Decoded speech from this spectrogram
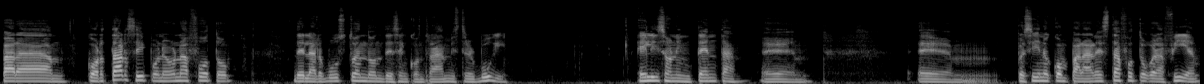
para cortarse y poner una foto del arbusto en donde se encontraba Mr. Boogie. Ellison intenta, eh, eh, pues sí, no comparar esta fotografía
